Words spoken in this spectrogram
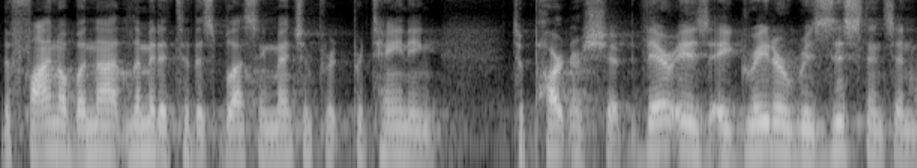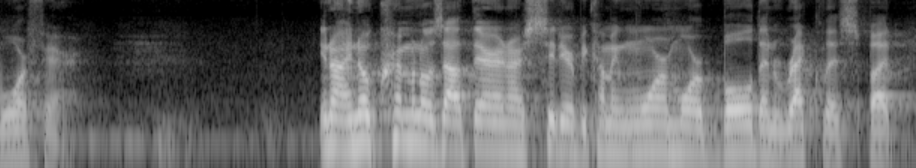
the final, but not limited to this blessing mentioned per- pertaining to partnership. There is a greater resistance in warfare. You know, I know criminals out there in our city are becoming more and more bold and reckless, but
